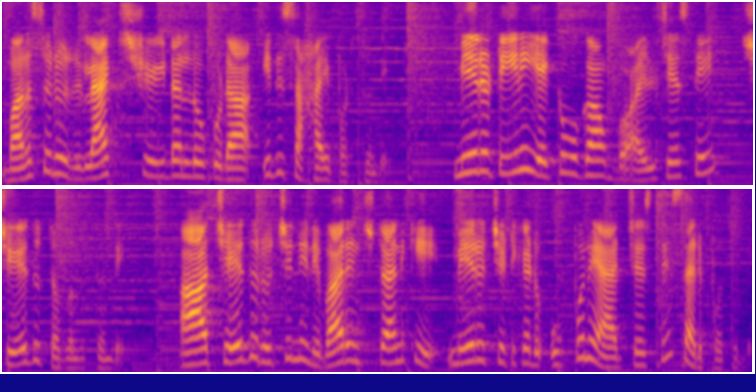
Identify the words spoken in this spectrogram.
మనసును రిలాక్స్ చేయడంలో కూడా ఇది సహాయపడుతుంది. మీరు టీని ఎక్కువగా బాయిల్ చేస్తే చేదు తగులుతుంది. ఆ చేదు రుచిని నివారించడానికి మీరు చిటికెడు ఉప్పుని యాడ్ చేస్తే సరిపోతుంది.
